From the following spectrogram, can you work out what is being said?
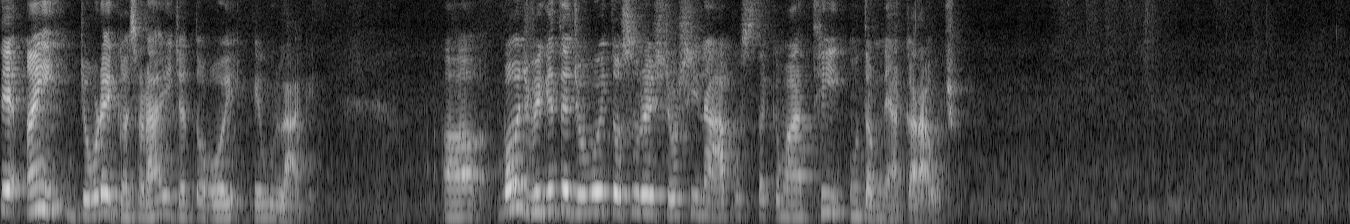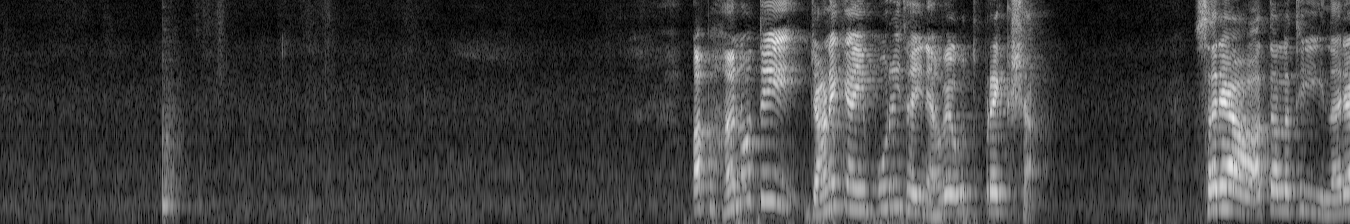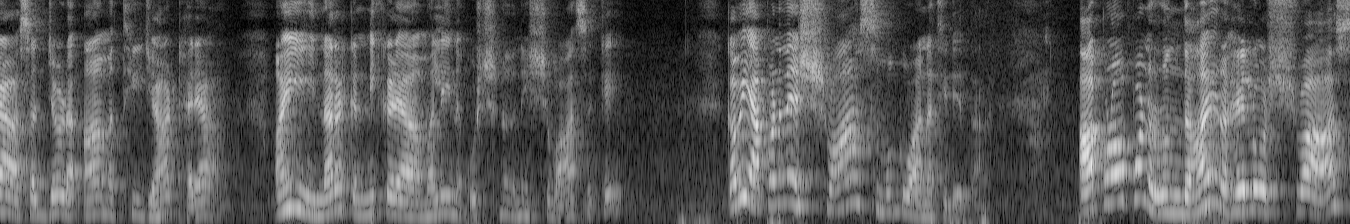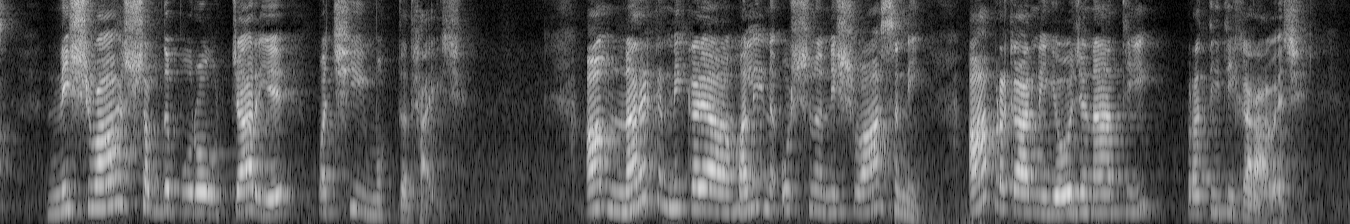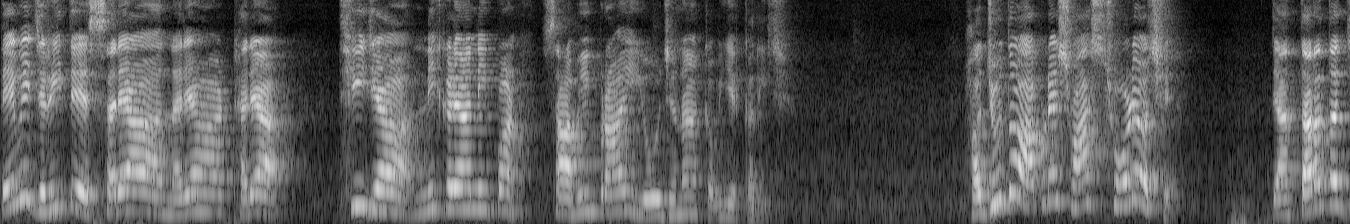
તે અહીં જોડે ઘસડાઈ જતો હોય એવું લાગે. બહુ જ વિગતે જોવું હોય તો સુરેશ જોશીના આ પુસ્તકમાંથી હું તમને આ કરાવું છું. અપહનુતિ જાણે કે અહીં પૂરી થઈને, હવે ઉત્પ્રેક્ષા. સર્યા અતલથી નર્યા, સજ્જડ આમથી જ્યાં ઠર્યા? અહીં નરક નીકળ્યા મલિન ઉષ્ણ નિશ્વાસ કે? કવિ, આપણને શ્વાસ મૂકવા નથી દેતા. આપણો પણ રૂંધાઈ રહેલો શ્વાસ, નિશ્વાસ શબ્દ પૂરો ઉચ્ચારીએ, પછી મુક્ત થાય છે. આમ નરક નીકળ્યા મલિન ઉષ્ણ નિશ્વાસની આ પ્રકારની યોજનાથી પ્રતીતિ કરાવે છે. તેવી જ રીતે સર્યા, નર્યા, ઠર્યા, થીજ્યા, નીકળ્યાની પણ સાભિપ્રાય યોજના કવિએ કરી છે. હજુ તો આપણે શ્વાસ છોડ્યો છે. ત્યાં તરત જ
